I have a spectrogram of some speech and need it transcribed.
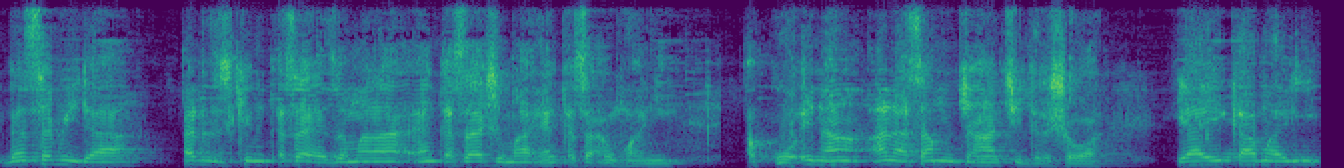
don sabida arzikin ƙasa ya zama 'yan ƙasa shi ma 'yan ƙasa amfani. A ko'ina ana samun cin hanci da rashawa. Ya yi kamari.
